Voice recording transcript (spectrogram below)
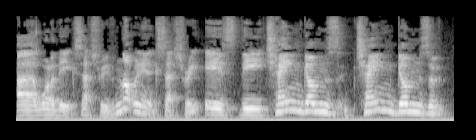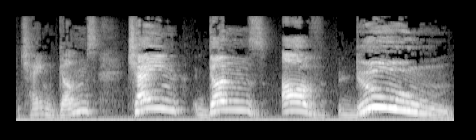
uh, one of the accessories. Not really an accessory. Is the chain guns, chain guns of chain gums, chain guns of doom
